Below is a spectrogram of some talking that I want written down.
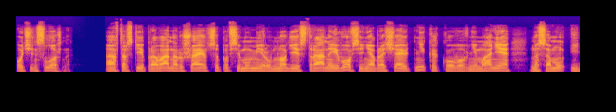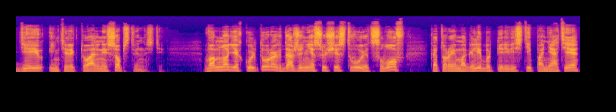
очень сложно. Авторские права нарушаются по всему миру. Многие страны и вовсе не обращают никакого внимания на саму идею интеллектуальной собственности. Во многих культурах даже не существует слов, которые могли бы перевести понятие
